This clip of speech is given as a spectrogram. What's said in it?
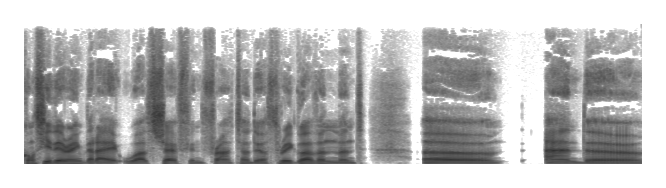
considering that I was chef in France under three government, uh, and uh,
